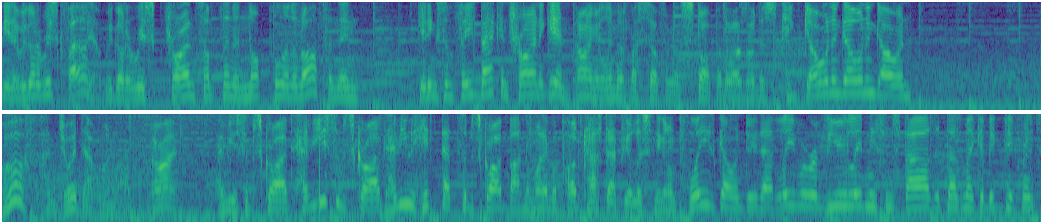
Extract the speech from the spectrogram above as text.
you know, we got to risk failure. We got to risk trying something and not pulling it off, and then getting some feedback and trying again. Oh, I'm going to limit myself. I'm going to stop. Otherwise, I'll just keep going and going and going. Whew, I enjoyed that one. All right. Have you subscribed? Have you subscribed? Have you hit that subscribe button on whatever podcast app you're listening on? Please go and do that. Leave a review, leave me some stars. It does make a big difference.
